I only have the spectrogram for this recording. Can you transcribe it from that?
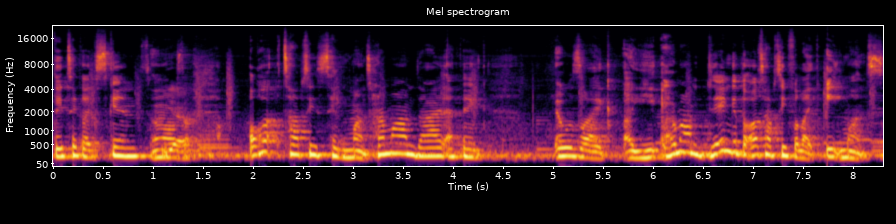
they take like skins and all Yeah. that stuff. Autopsies take months. Her mom died. I think it was like a year. Her mom didn't get the autopsy for like eight months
